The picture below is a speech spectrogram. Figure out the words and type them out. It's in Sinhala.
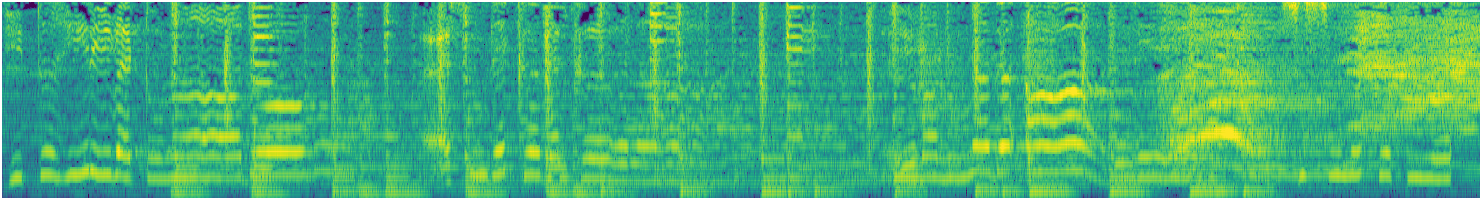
හිත හිරි වැටුනාදෝ ඇස් දෙක දැකලා. එවන්නද ආදරේ? සුසුමක තියේ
